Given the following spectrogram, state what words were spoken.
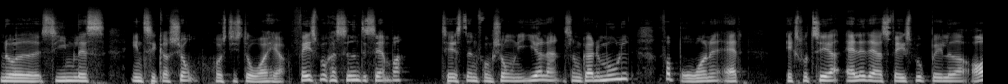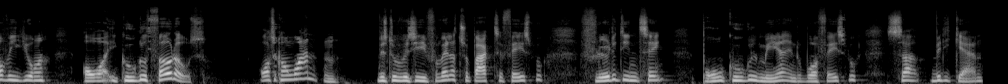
noget seamless integration hos de store her. Facebook har siden december testet en funktion i Irland, som gør det muligt for brugerne at eksportere alle deres Facebook-billeder og videoer over i Google Photos. Over til konkurrenten. Hvis du vil sige farvel og tobak til Facebook, flytte dine ting, bruge Google mere, end du bruger Facebook, så vil de gerne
